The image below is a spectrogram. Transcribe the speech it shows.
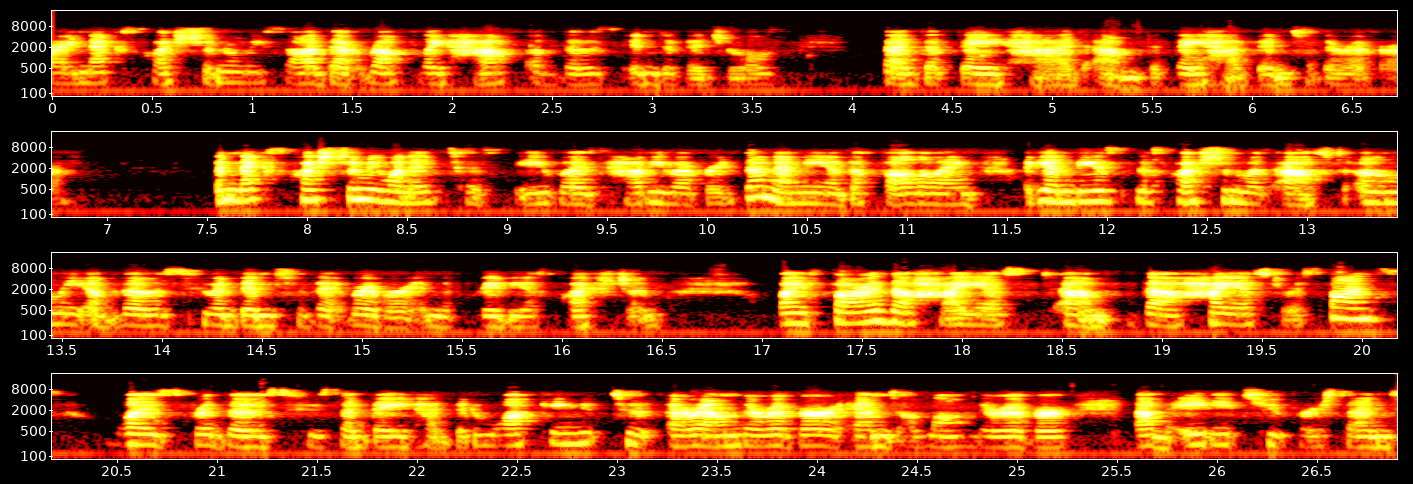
our next question, and we saw that roughly half of those individuals said that they had um, that they had been to the river. Question we wanted to see was, have you ever done any of the following? Again, these, this question was asked only of those who had been to the river in the previous question. By far, the highest um, the highest response was for those who said they had been walking to around the river and along the river, um, 82%,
